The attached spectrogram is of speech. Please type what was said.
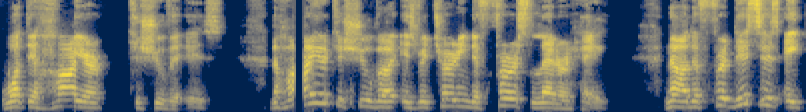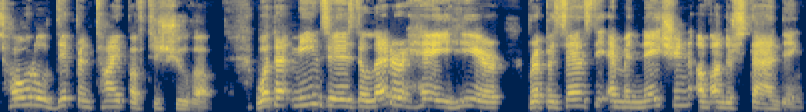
what the higher teshuva is. The higher teshuva is returning the first letter hey. Now, the this is a total different type of teshuva. What that means is the letter hey here represents the emanation of understanding.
